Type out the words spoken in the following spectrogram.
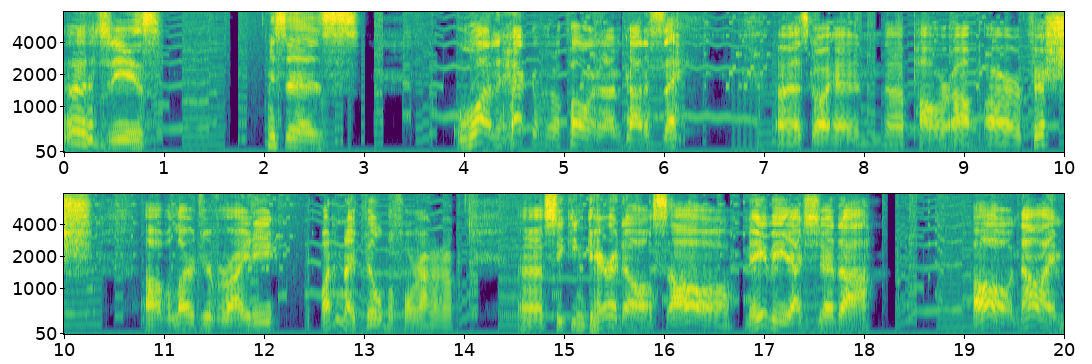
oh, jeez. This is one heck of an opponent, I've got to say. Alright, let's go ahead and uh, power up our fish of a larger variety. Why didn't I build before? I don't know. Uh, seeking Gyarados. Oh, maybe I should, uh... Oh, now I'm...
